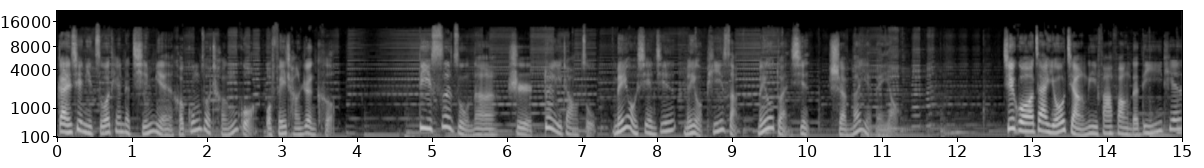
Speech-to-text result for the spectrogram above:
感谢你昨天的勤勉和工作成果，我非常认可。”第四组呢是对照组，没有现金，没有披萨，没有短信，什么也没有。结果在有奖励发放的第一天，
